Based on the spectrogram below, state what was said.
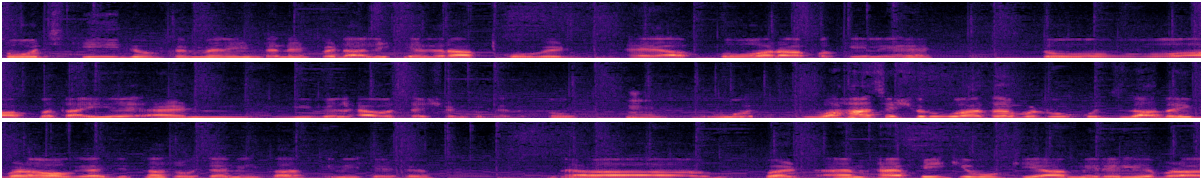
सोच थी जो फिर मैंने इंटरनेट पे डाली कि अगर आप कोविड है आपको और आप अकेले हैं तो आप बताइए and we will have a session together तो हम्म। वो वहाँ से शुरू हुआ था बट वो कुछ ज़्यादा ही बड़ा हो गया जितना सोचा नहीं था initiative but I am happy कि वो किया मेरे लिए बड़ा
